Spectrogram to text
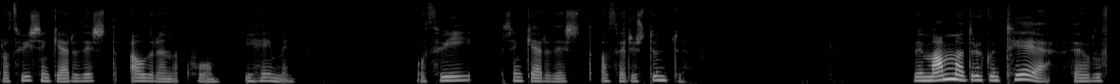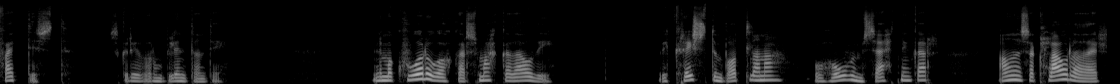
frá því sem gerðist áður en það kom í heiminn og því sem gerðist á þeirri stundu. Við mamma drukkum te þegar þú fættist, skrifar hún blindandi. Nefna hvoru okkar smakkað á því. Við kreistum botlana og hófum setningar á þess að klára þær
